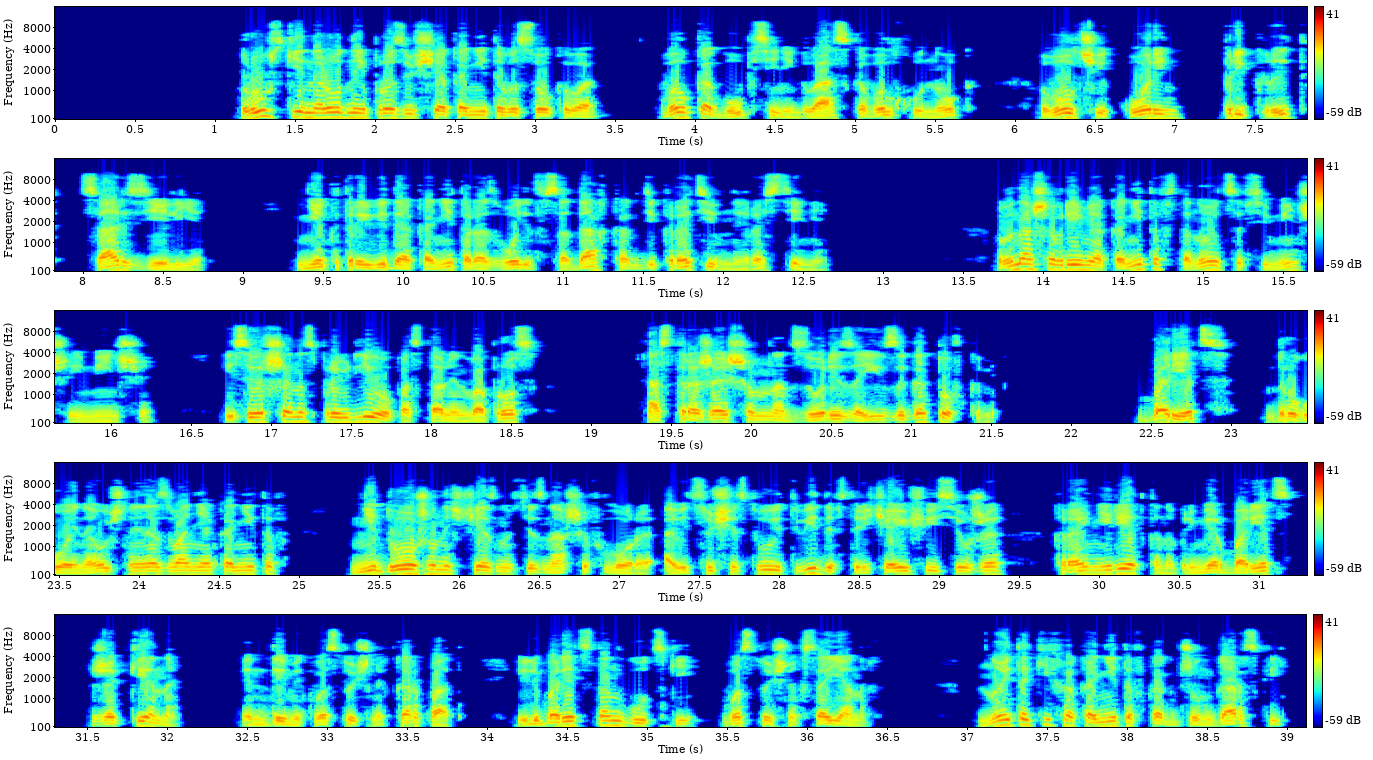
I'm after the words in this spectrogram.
Русские народные прозвища Аконита Высокого – волкогуб, синеглазка, волхунок, волчий корень, прикрыт, царь зелье. Некоторые виды аконита разводят в садах как декоративные растения. В наше время аконитов становится все меньше и меньше, и совершенно справедливо поставлен вопрос о строжайшем надзоре за их заготовками. Борец, другое научное название аконитов, не должен исчезнуть из нашей флоры, а ведь существуют виды, встречающиеся уже крайне редко, например, борец Жакена, эндемик Восточных Карпат, или борец Тангутский в Восточных Саянах. Но и таких аконитов, как Джунгарский,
